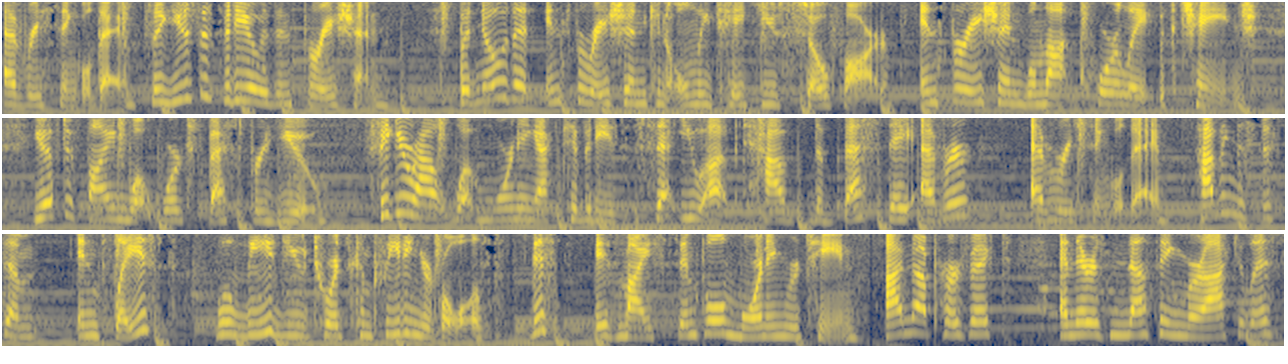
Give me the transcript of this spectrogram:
every single day. So use this video as inspiration. But know that inspiration can only take you so far. Inspiration will not correlate with change. You have to find what works best for you. Figure out what morning activities set you up to have the best day ever every single day. Having the system in place will lead you towards completing your goals. This is my simple morning routine. I'm not perfect, and there is nothing miraculous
